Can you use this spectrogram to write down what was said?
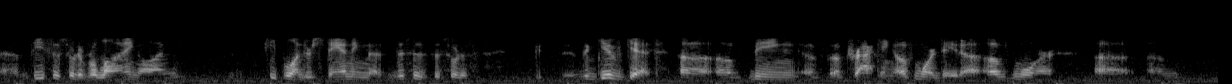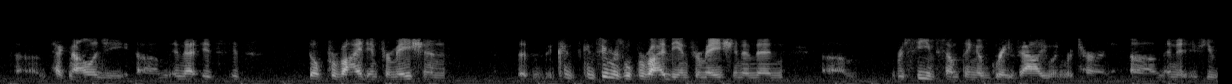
uh, Visa sort of relying on people understanding that this is the sort of the give get uh, of being of, of tracking of more data, of more uh, um, uh, technology, um, in that it's it's they'll provide information. That con- consumers will provide the information and then um, receive something of great value in return. Um, and if you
